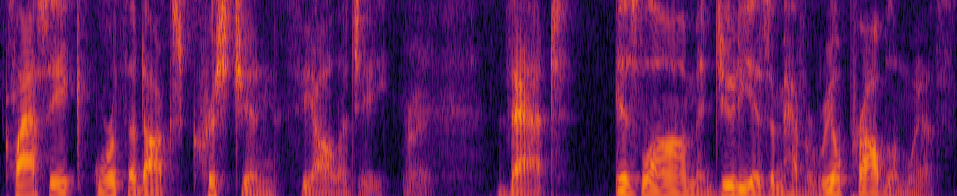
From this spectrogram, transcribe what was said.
classic orthodox Christian theology Right. that Islam and Judaism have a real problem with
